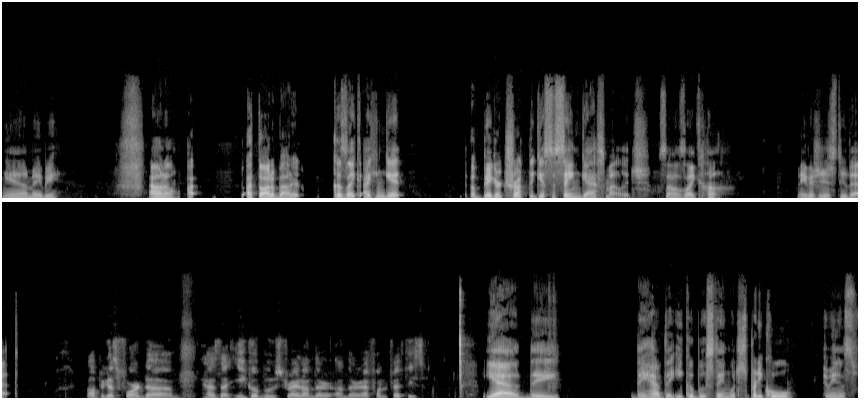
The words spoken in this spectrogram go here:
Yeah, maybe. I don't know. I I thought about it because like I can get a bigger truck that gets the same gas mileage. So I was like, huh, maybe I should just do that. Oh, because Ford um, has that EcoBoost right on their on their F one fifties. Yeah, they they have the EcoBoost thing, which is pretty cool. I mean, it's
